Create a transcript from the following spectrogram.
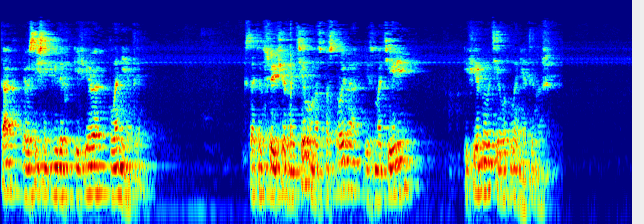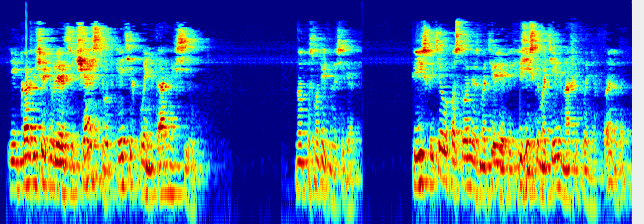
так и различных видов эфира планеты. Кстати, вот все эфирное тело у нас построено из материи эфирного тела планеты нашей. И каждый человек является частью вот этих планетарных сил. Но ну, вот посмотрите на себя. Физическое тело построено из материи этой физической материи нашей планеты. Правильно, да?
